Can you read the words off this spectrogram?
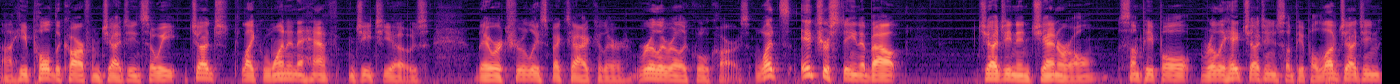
uh, he pulled the car from judging, so we judged like one and a half GTOs. They were truly spectacular, really, really cool cars. What's interesting about judging in general, some people really hate judging, some people love judging.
